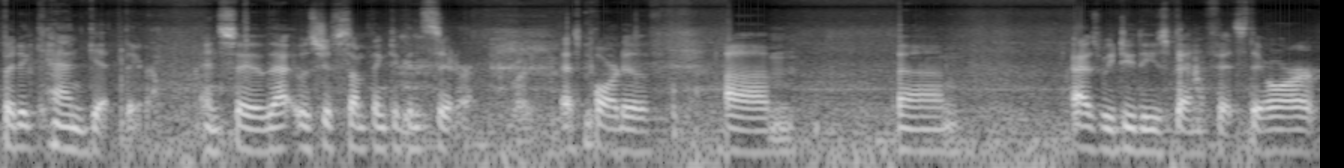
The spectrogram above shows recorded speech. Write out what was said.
but it can get there. And so that was just something to consider Right. as part of, um, um, as we do these benefits. There are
